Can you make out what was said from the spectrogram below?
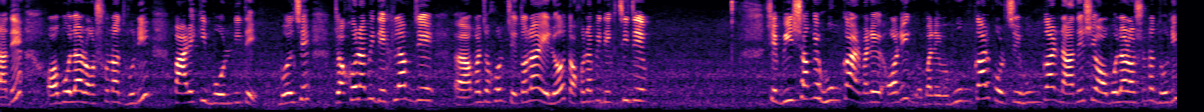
নাদে, অবলা রসনা ধ্বনি পারে কি বর্ণিতে? বলছে, যখন আমি দেখলাম যে আমার যখন চেতনা এলো, তখন আমি দেখছি যে সে বীর সঙ্গে হুঙ্কার মানে অনেক মানে হুঙ্কার করছে, হুঙ্কার না দে সে অবলা রসনা ধ্বনি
